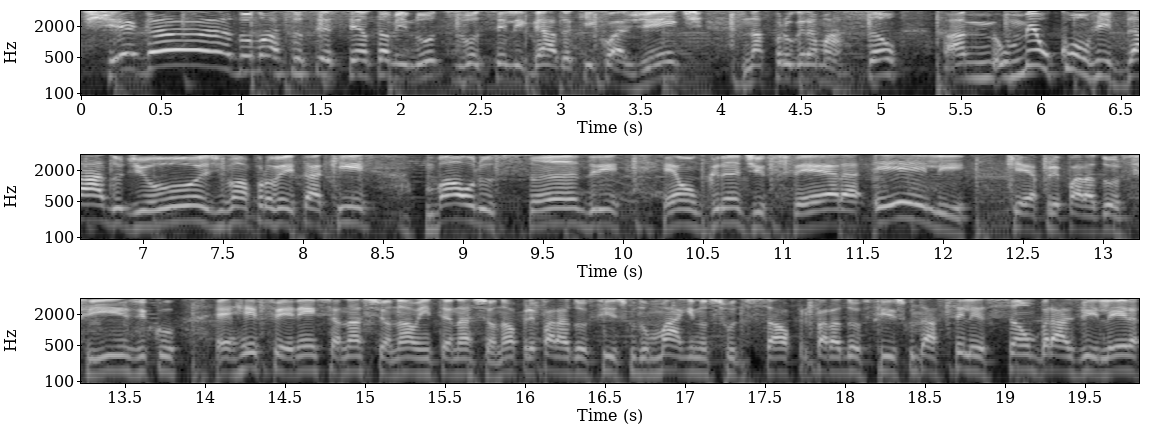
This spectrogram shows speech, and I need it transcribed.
Chegando nossos 60 minutos, você ligado aqui com a gente na programação. A- o meu convidado de hoje, vamos aproveitar aqui, Mauro Sandri, é um grande fera. Ele, que é preparador físico, é referência nacional e internacional, preparador físico do Magnus Futsal, preparador físico da seleção brasileira.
